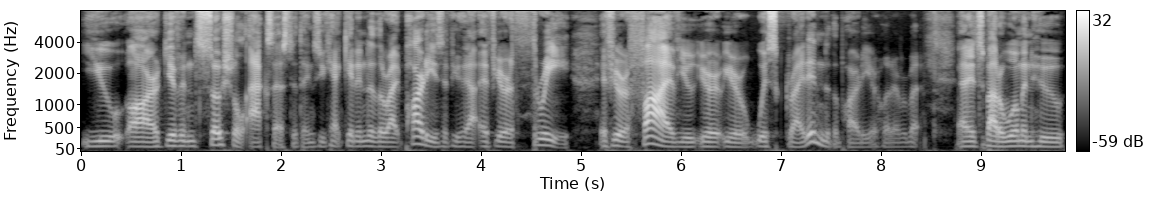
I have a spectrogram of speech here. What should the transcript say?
you are given social access to things. You can't get into the right parties if you ha- if you're a three. If you're a five, you you're you're whisked right into the party or whatever. But and it's about a woman who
